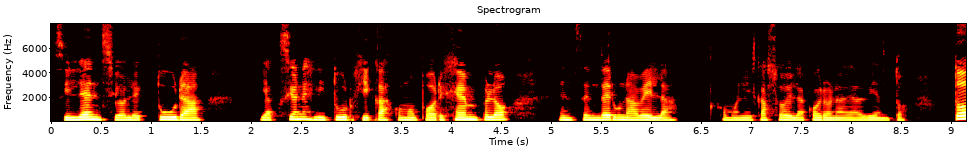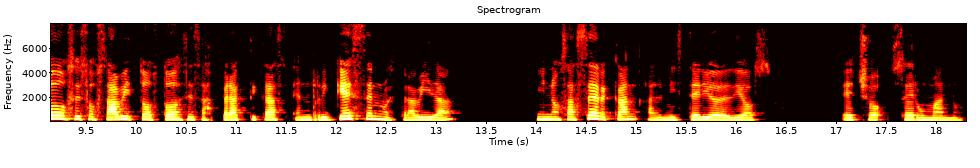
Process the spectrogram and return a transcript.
silencio, lectura y acciones litúrgicas como por ejemplo encender una vela, como en el caso de la corona de Adviento. Todos esos hábitos, todas esas prácticas enriquecen nuestra vida y nos acercan al misterio de Dios hecho ser humano.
